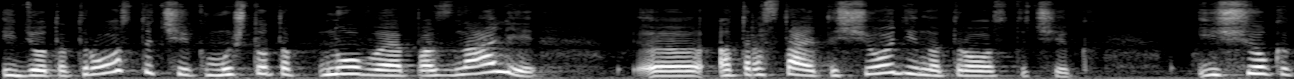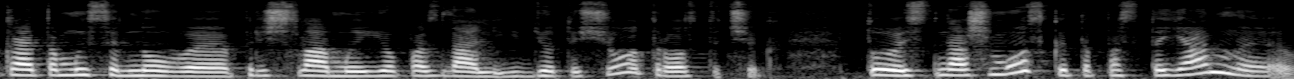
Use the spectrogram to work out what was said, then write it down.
идет отросточек, мы что-то новое познали, отрастает еще один отросточек, еще какая-то мысль новая пришла, мы ее познали, идет еще отросточек. То есть наш мозг это постоянное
